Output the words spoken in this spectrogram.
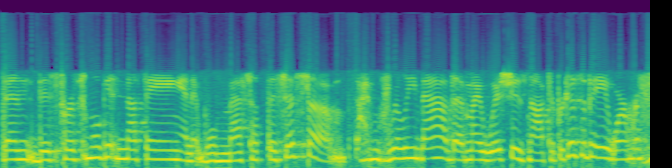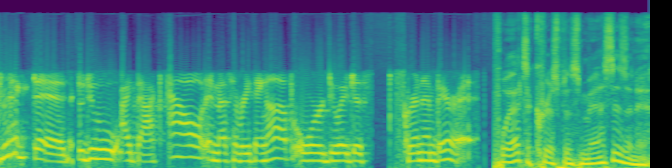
then this person will get nothing, and it will mess up the system. I'm really mad that my wishes not to participate weren't respected. So do I back out and mess everything up, or do I just grin and bear it? Boy, that's a Christmas mess, isn't it?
